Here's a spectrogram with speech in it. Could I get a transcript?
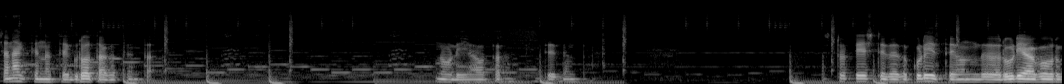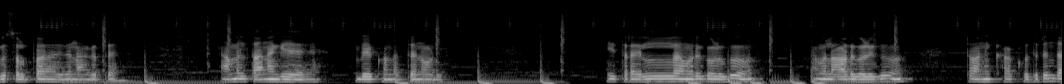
ಚೆನ್ನಾಗಿ ತಿನ್ನುತ್ತೆ, ಗ್ರೋತ್ ಆಗುತ್ತೆ ಅಂತ. ನೋಡಿ ಯಾವ ಥರ ತಿಂತಿದೆ ಅಂತ. ಅಷ್ಟು ಟೇಸ್ಟ್ ಇದೆ, ಅದು ಕುಡಿಯುತ್ತೆ. ಒಂದು ರೂಢಿ ಆಗೋವರೆಗೂ ಸ್ವಲ್ಪ ಇದನ್ನಾಗುತ್ತೆ. ಆಮೇಲೆ ತಾನಾಗೆ ಬೇಕು ಅನ್ನತ್ತೆ ನೋಡಿ. ಈ ಥರ ಎಲ್ಲ ಮರಿಗಳಿಗೂ, ಆಮೇಲೆ ಆಡುಗಳಿಗೂ ಟಾನಿಕ್ ಹಾಕೋದ್ರಿಂದ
